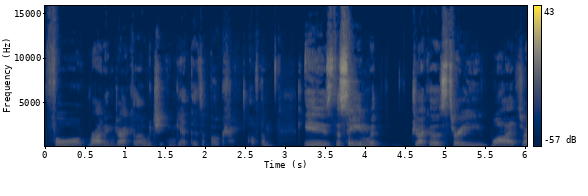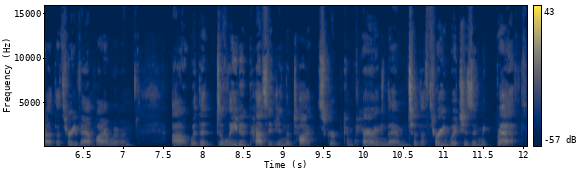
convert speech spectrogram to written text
for writing Dracula, which you can get, there's a book of them, is the scene with Dracula's three wives, right? The three vampire women, uh, with a deleted passage in the typescript comparing them to the three witches in Macbeth.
